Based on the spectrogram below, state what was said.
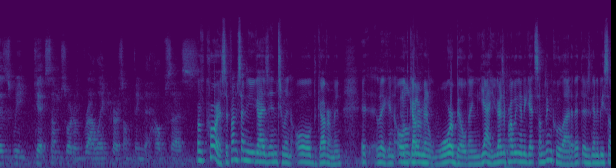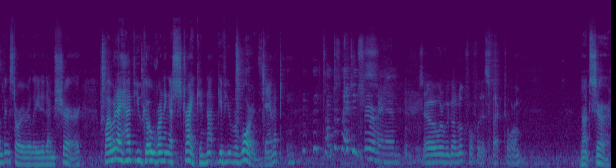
as we get some sort of relic or something that helps us. Of course, if I'm sending you guys into an old government, it, like an old, old government, government. war building, yeah, you guys are probably going to get something cool out of it. There's going to be something story related, I'm sure. Why would I have you go running a strike and not give you rewards? Damn it! I'm just making sure, man. So what are we going to look for for this factorum? Not sure.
